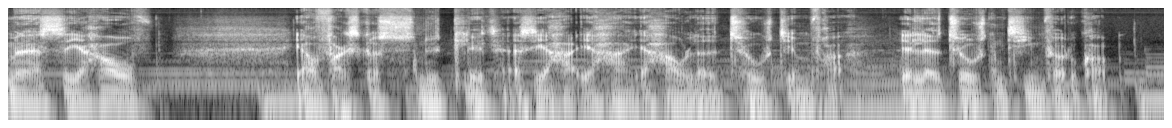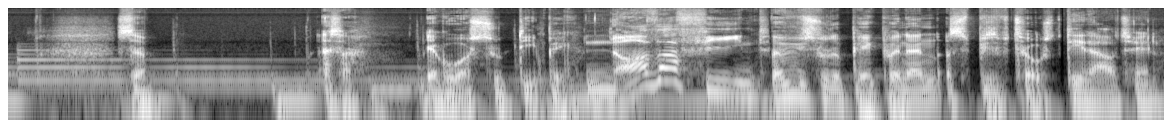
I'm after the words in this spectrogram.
men altså, jeg har jo, jeg har jo faktisk også snydt lidt. Altså, jeg har, jeg har, jeg har jo lavet toast hjemmefra. Jeg lavede toast en time, før du kom. Så, altså, jeg kunne også sutte din pik. Nå, hvor fint. Vil vi sutte pik på hinanden og spise toast? Det er en aftale.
